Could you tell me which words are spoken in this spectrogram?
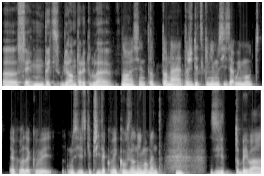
uh, si, hm, teď udělám tady tuhle... No jasně, to, to ne, to vždycky mě musí zaujmout jako takový musí vždycky přijít takový kouzelný moment. Vždycky to bývá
